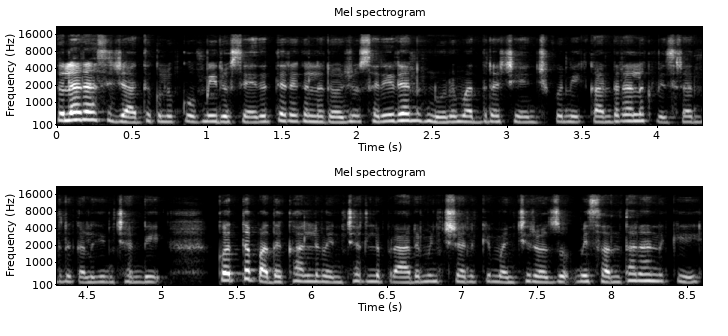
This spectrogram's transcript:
తులారాశి జాతకులకు మీరు సేద తిరగల రోజు శరీరానికి నూనె మద్ర చేయించుకుని కండరాలకు విశ్రాంతిని కలిగించండి. కొత్త పథకాలను వెంచర్లు ప్రారంభించడానికి మంచి రోజు. మీ సంతానానికి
